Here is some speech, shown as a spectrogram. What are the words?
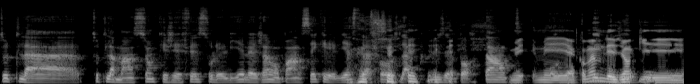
toute la, toute la mention que j'ai faite sur les liens, les gens vont penser que les liens, c'est la chose la plus importante. Mais il y a quand même des gens qui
